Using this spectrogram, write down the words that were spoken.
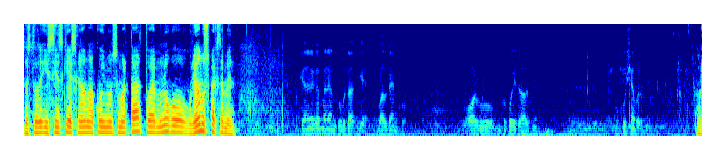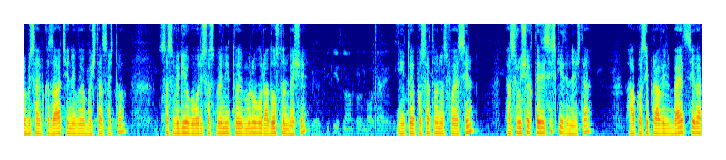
защото истинския ислам, ако има смъртта, то е много голям успех за мен. Роби Сайф каза, че неговия баща също с видео говори с мен и той много радостен беше. И той посветва на своя син. Аз слушах тези всичките неща. Ако си правил бед, сега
